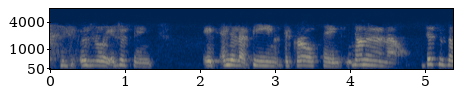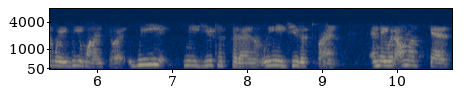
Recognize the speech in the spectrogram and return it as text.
it was really interesting. It ended up being the girls saying, "No, no, no, no this is the way we want to do it. We need you to sit in. We need you to sprint. And they would almost get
